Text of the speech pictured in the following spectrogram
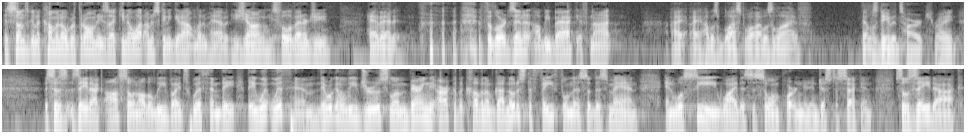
His son's going to come and overthrow him, and he's like, you know what? I'm just going to get out and let him have it. He's young, he's full of energy. Have at it. if the Lord's in it, I'll be back. If not, I, I, I was blessed while I was alive. That was David's heart, right? It says Zadok also and all the Levites with him. They, they went with him. They were going to leave Jerusalem bearing the Ark of the Covenant of God. Notice the faithfulness of this man, and we'll see why this is so important in just a second. So Zadok,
